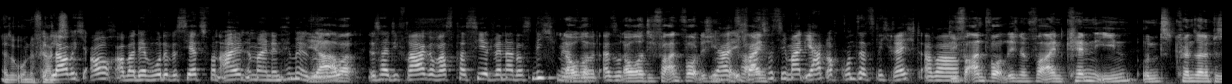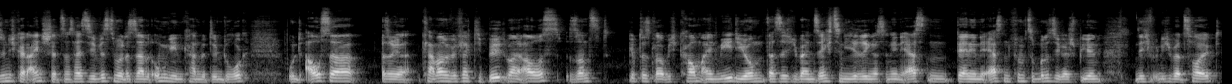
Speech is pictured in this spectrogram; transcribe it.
Also ohne Flachs. Glaube ich auch, aber der wurde bis jetzt von allen immer in den Himmel gehoben. Ja, aber ist halt die Frage, was passiert, wenn er das nicht mehr Laura, wird. Also, Laura, die Verantwortlichen Ja, ich Verein, weiß, was ihr meint. Ihr habt auch grundsätzlich recht, aber... Die Verantwortlichen im Verein kennen ihn und können seine Persönlichkeit einschätzen. Das heißt, sie wissen nur, dass er damit umgehen kann mit dem Druck. Und außer, also ja, klammern wir vielleicht die Bild mal aus, sonst gibt es, glaube ich, kaum ein Medium, das sich über einen 16-Jährigen, das in den ersten, der in den ersten 15 Bundesligaspielen nicht wirklich überzeugt,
